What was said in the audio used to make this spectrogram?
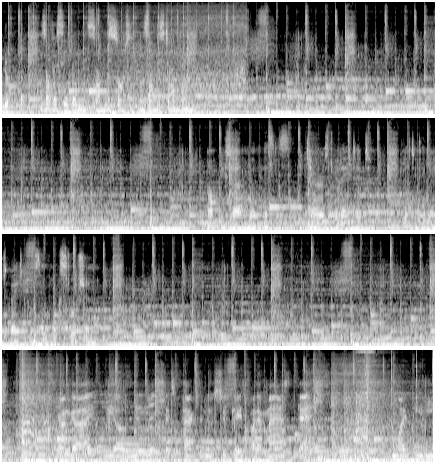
Nope. There's There's obviously been some sort of misunderstanding. Can't be certain whether this is terrorist related, politically motivated, or simple extortion. Young guy, Leo Newman, gets packed into a suitcase by a masked gang. NYPD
